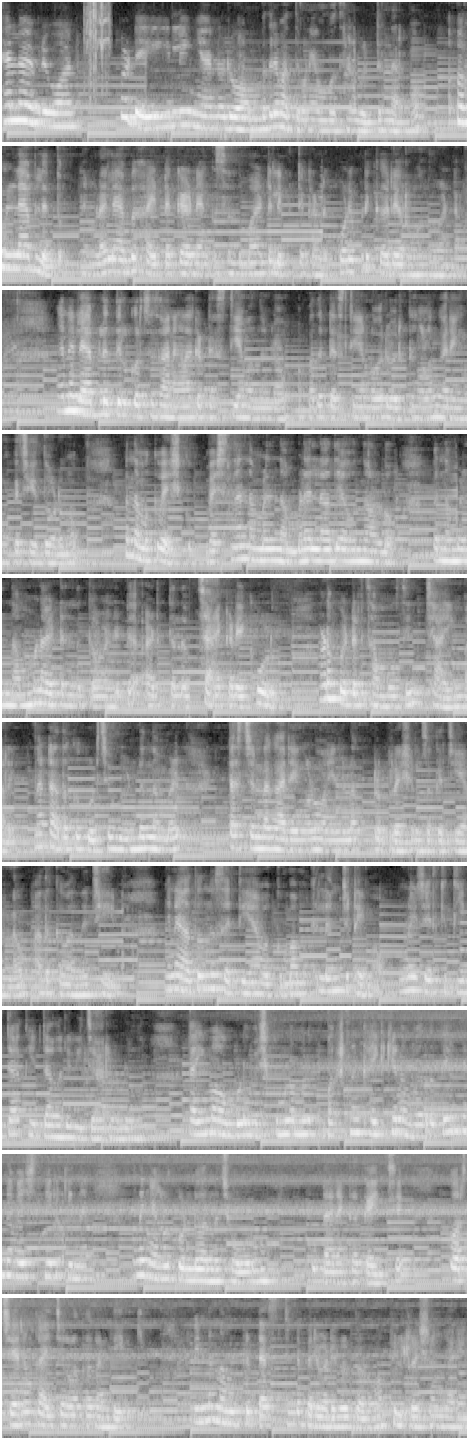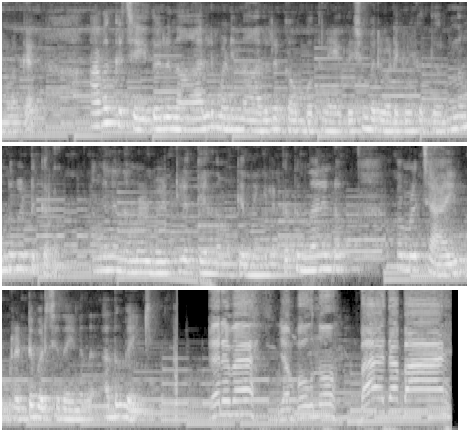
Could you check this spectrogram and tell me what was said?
Hello everyone ഇപ്പോൾ daily ഒരു ഒമ്പതര പത്ത് മണി ഒമ്പതിന് വീട്ടിൽ നിന്ന് ഇറങ്ങും. അപ്പം ലാബിലെത്തും നമ്മളെ ലാബ് ഹൈടെക് ആയിട്ട് ഞങ്ങൾക്ക് സ്വന്തമായിട്ട് ലിഫ്റ്റൊക്കെ ഉണ്ട്. കോണിപ്പടി കയറി ഇറങ്ങുമെന്ന് വേണ്ട. അങ്ങനെ ലാബിലെത്തിൽ കുറച്ച് സാധനങ്ങളൊക്കെ ടെസ്റ്റ് ചെയ്യാൻ വന്നിട്ടുണ്ടാവും. അപ്പോൾ അത് ടെസ്റ്റ് ചെയ്യാനുള്ള ഓരോ ഒരുക്കങ്ങളും കാര്യങ്ങളൊക്കെ ചെയ്തു തുടങ്ങും. അപ്പം നമുക്ക് വിശക്കും. വിശന്നാൽ നമ്മൾ നമ്മളല്ലാതെ ആവുന്നതാണല്ലോ. അപ്പം നമ്മൾ നമ്മളായിട്ട് നിൽക്കാൻ വേണ്ടിയിട്ട് അടുത്തുള്ള ചായക്കടയ്ക്ക് ഓടും. അവിടെ പോയിട്ടൊരു സമൂസയും ചായയും പറയും. എന്നിട്ട് അതൊക്കെ കുടിച്ച് വീണ്ടും നമ്മൾ ടെസ്റ്റിന്റെ കാര്യങ്ങളും അതിനുള്ള പ്രിപ്പറേഷൻസ് ഒക്കെ ചെയ്യാനുണ്ടാവും. അതൊക്കെ വന്ന് ചെയ്യും. അങ്ങനെ അതൊന്ന് സെറ്റ് ചെയ്യാൻ വെക്കുമ്പോൾ നമുക്ക് ലഞ്ച് ടൈം ആവും. നമ്മൾ വിചാരിക്കും തീറ്റ തീറ്റ എന്നൊരു വിചാരമുള്ളൂ. ടൈം ആകുമ്പോഴും വിശക്കുമ്പോൾ നമ്മൾ ഭക്ഷണം കഴിക്കണം. വെറുതെ പിന്നെ വിശന്നിരിക്കുന്നത് അങ്ങനെ ഞങ്ങൾ കൊണ്ടുവന്ന ചോറും കൂട്ടാനൊക്കെ കഴിച്ച് കുറച്ച് നേരം കാഴ്ചകളൊക്കെ കണ്ടിരിക്കും. പിന്നെ നമുക്ക് ടെസ്റ്റിന്റെ പരിപാടികൾ തുടങ്ങും ഫിൽട്രേഷനും കാര്യങ്ങളൊക്കെ. അതൊക്കെ ചെയ്തൊരു നാല് മണി നാലരക്കെ ആകുമ്പോഴത്തേന് ഏകദേശം പരിപാടികളൊക്കെ തീർന്ന് നമ്മൾ വീട്ടിൽ കയറണം അങ്ങനെ നമ്മൾ വീട്ടിലെത്തിയാൽ നമുക്ക് എന്തെങ്കിലുമൊക്കെ തിന്നാനുണ്ടാവും. നമ്മൾ ചായയും ബ്രെഡ് പൊരിച്ചത് അതിനത് അതും കഴിക്കും. ഞാൻ പോകുന്നു. Bye bye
